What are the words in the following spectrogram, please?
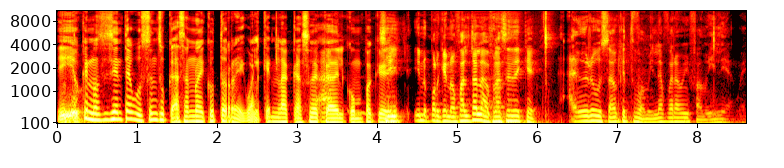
Sí, o que no se siente a gusto en su casa, no hay cotorreo. Igual que en la casa de acá del compa que Sí, y no, porque no falta la frase de que, ay, me hubiera gustado que tu familia fuera mi familia, güey.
